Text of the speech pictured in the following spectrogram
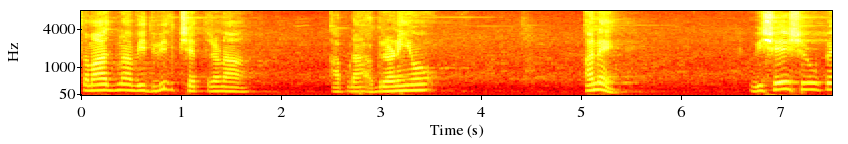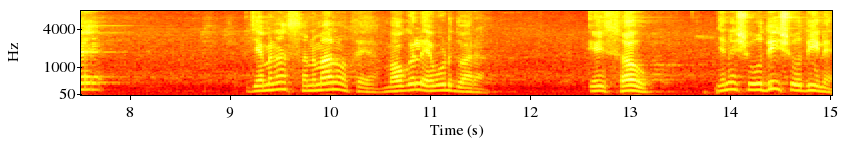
સમાજના વિવિધ ક્ષેત્રના આપણા અગ્રણીઓ અને વિશેષ રૂપે જેમના સન્માનો થયા મોગલ એવોર્ડ દ્વારા એ સૌ જેને શોધી શોધીને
